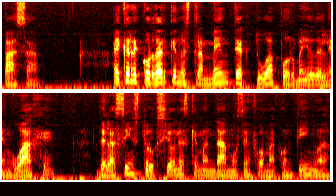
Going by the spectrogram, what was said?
pasa. Hay que recordar que nuestra mente actúa por medio del lenguaje, de las instrucciones que mandamos en forma continua.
